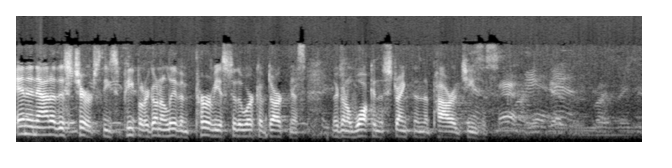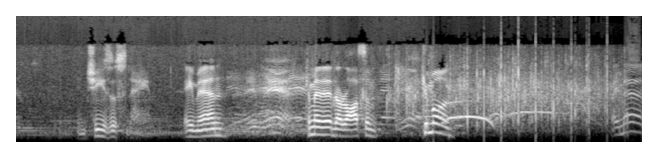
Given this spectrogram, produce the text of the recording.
In and out of this church, these people are going to live impervious to the work of darkness. They're going to walk in the strength and the power of Jesus. In Jesus' name. Amen. Amen. Come in, that awesome? Come on. Amen.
